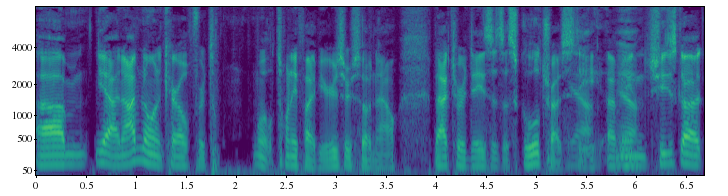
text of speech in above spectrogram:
Um, yeah, and I've known Carole for. Well, 25 years or so now, back to her days as a school trustee. Yeah, I mean, yeah. she's got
